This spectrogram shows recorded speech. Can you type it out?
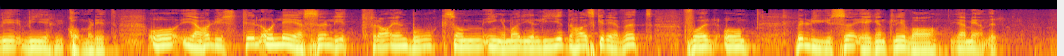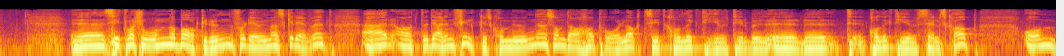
vi, vi, kommer dit. Og jeg har lyst til å lese litt fra en bok som Inge Marie Lid har skrevet, for å belyse egentlig hva jeg mener. Eh, situasjonen og bakgrunnen for det hun har skrevet, er at det er en fylkeskommune som da har pålagt sitt kollektivselskap om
